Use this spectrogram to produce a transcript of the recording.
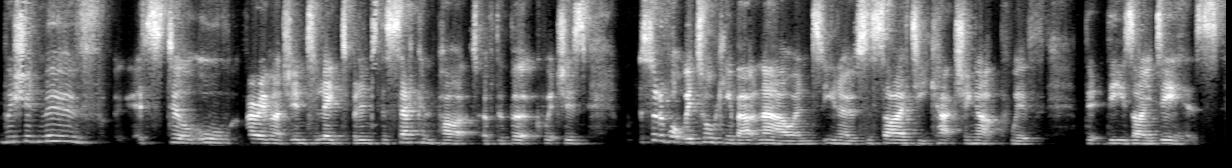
We should move still all very much interlinked, but into the second part of the book, which is sort of what we're talking about now, and you know, society catching up with th- these ideas.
